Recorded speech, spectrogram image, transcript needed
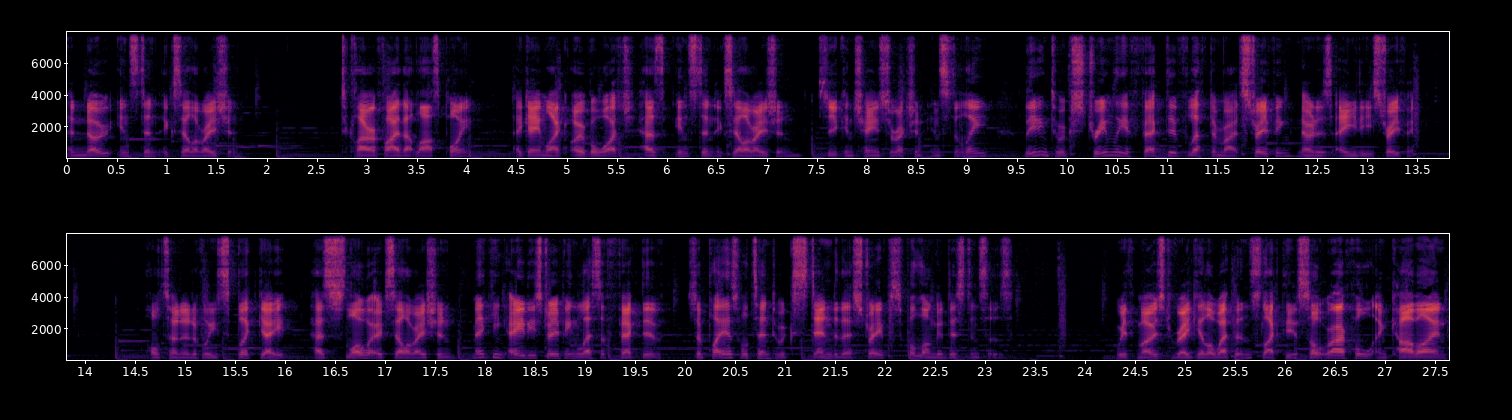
and no instant acceleration. To clarify that last point, a game like Overwatch has instant acceleration, so you can change direction instantly, leading to extremely effective left and right strafing known as AD strafing. Alternatively, Splitgate has slower acceleration, making AD strafing less effective, so players will tend to extend their strafes for longer distances. With most regular weapons like the assault rifle and carbine,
